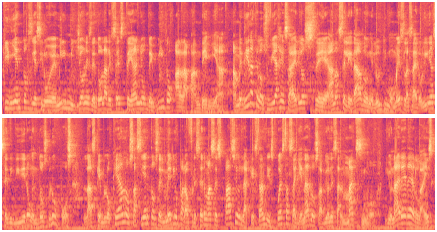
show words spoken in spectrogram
519 mil millones de dólares este año debido a la pandemia. A medida que los viajes aéreos se han acelerado en el último mes, las aerolíneas se dividieron en dos grupos, las que bloquean los asientos del medio para ofrecer más espacio y las que están dispuestas a llenar los aviones al máximo. United Airlines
